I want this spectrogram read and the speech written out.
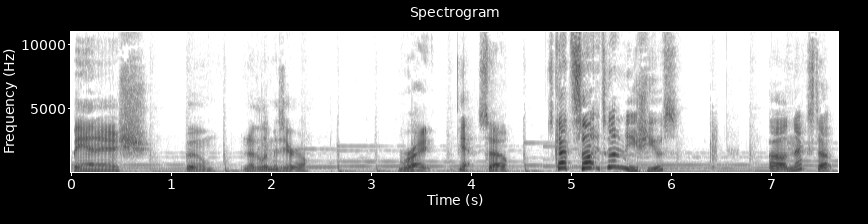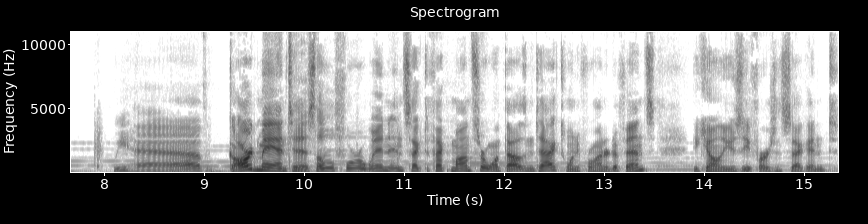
banish, boom, another link material. Right. Yeah, so it's got some, it's got a niche use. Uh, next up we have Guard Mantis, level four win, insect effect monster, 1000 attack, 2400 defense. You can only use the first and second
